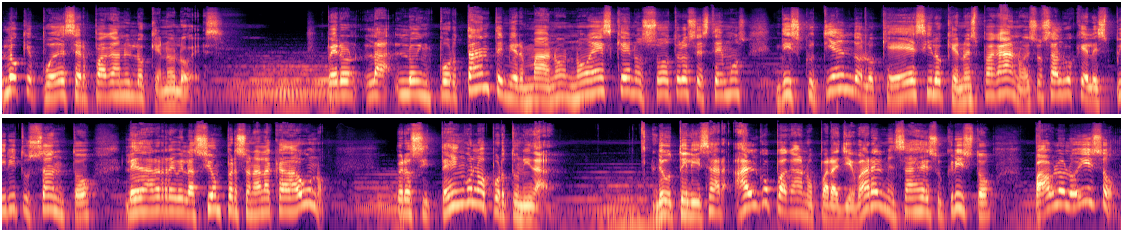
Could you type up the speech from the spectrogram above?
lo que puede ser pagano y lo que no lo es. Pero lo importante, mi hermano, no es que nosotros estemos discutiendo lo que es y lo que no es pagano. Eso es algo que el Espíritu Santo le da la revelación personal a cada uno. Pero si tengo la oportunidad de utilizar algo pagano para llevar el mensaje de Jesucristo, Pablo lo hizo.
